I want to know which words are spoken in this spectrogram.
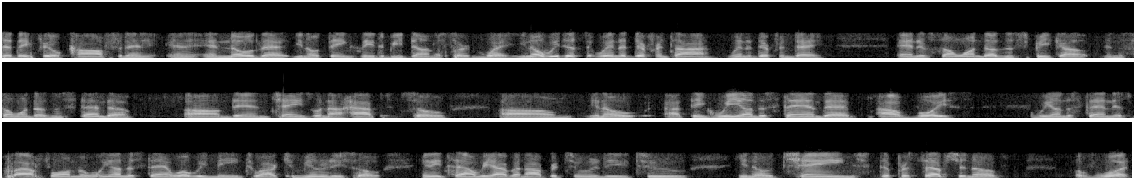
that they feel confident and, and know that you know things need to be done a certain way. You know, we just we're in a different time, we're in a different day, and if someone doesn't speak up and if someone doesn't stand up, um, then change will not happen. So, um, you know, I think we understand that our voice we understand this platform and we understand what we mean to our community. So anytime we have an opportunity to, you know, change the perception of of what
